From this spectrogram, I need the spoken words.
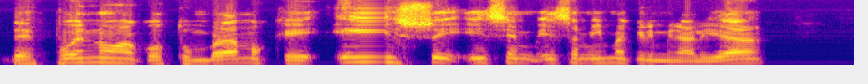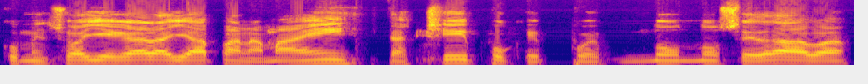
Después nos acostumbramos que ese, ese, esa misma criminalidad comenzó a llegar allá a Panamá esta, Chepo, que pues no, no se daba,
